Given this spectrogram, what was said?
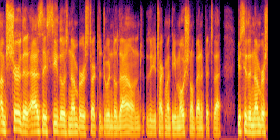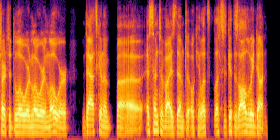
I'm sure that as they see those numbers start to dwindle down, that you're talking about the emotional benefit to that. You see the numbers start to lower and lower and lower. That's going to uh, incentivize them to okay, let's let's just get this all the way done.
